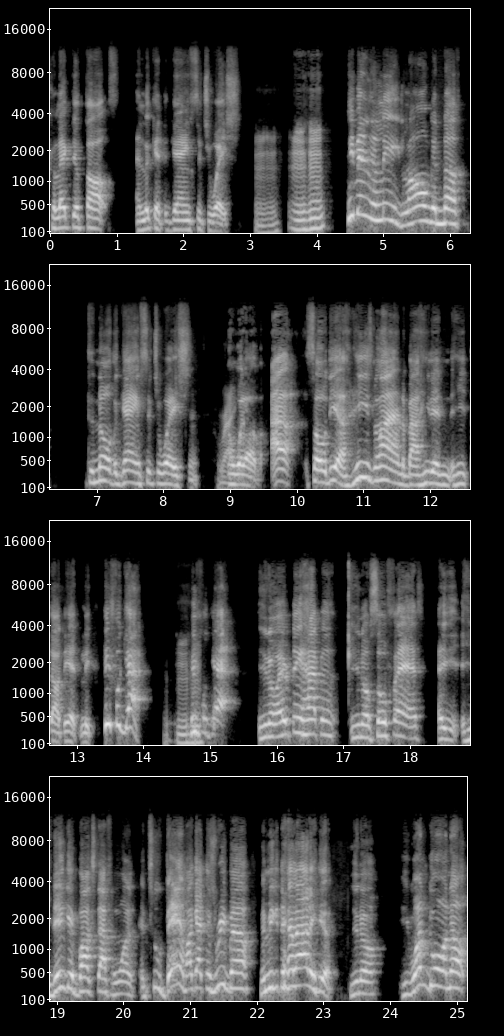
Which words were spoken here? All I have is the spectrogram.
Collect your thoughts and look at the game situation. Mm-hmm. Mm-hmm. He's been in the league long enough to know the game situation or Right. whatever. I so yeah, he's lying about he didn't he thought they had the lead. He forgot. He Mhm. forgot. You know, everything happened, you know, so fast. He, he didn't get boxed out for one and two. Damn, I got this rebound. Let me get the hell out of here. You know, he wasn't going up.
